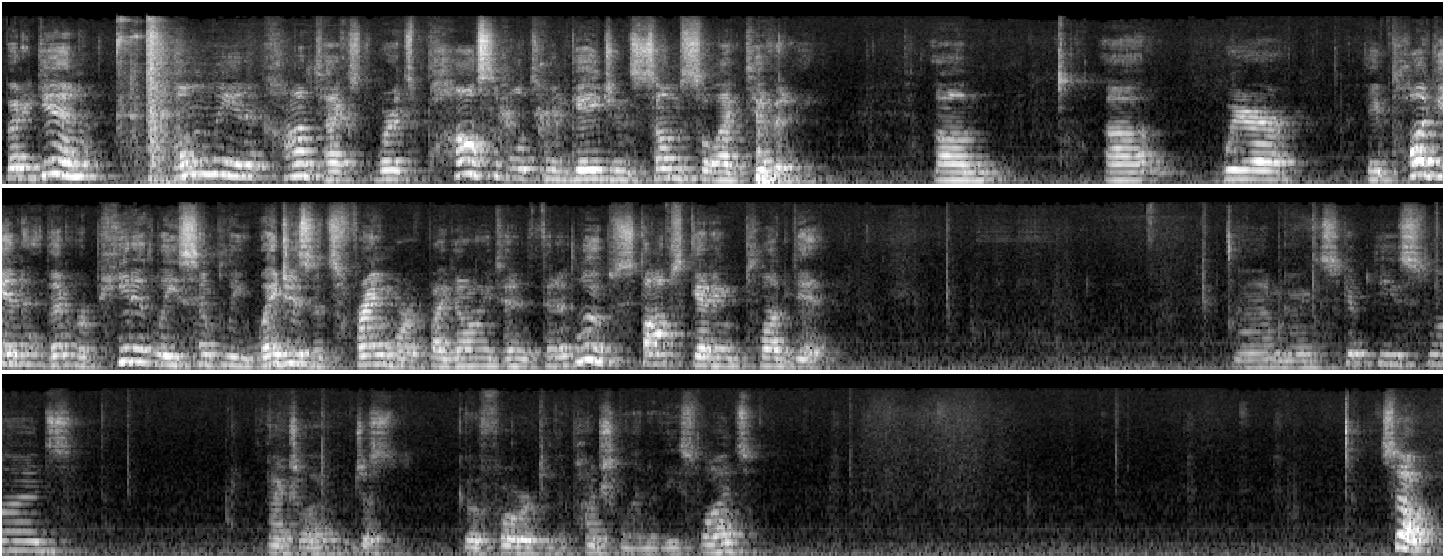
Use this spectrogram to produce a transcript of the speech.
But again, only in a context where it's possible to engage in some selectivity, um, uh, where a plugin that repeatedly simply wedges its framework by going to infinite loops stops getting plugged in. I'm going to skip these slides. Actually, I'll just go forward to the punchline of these slides. So,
